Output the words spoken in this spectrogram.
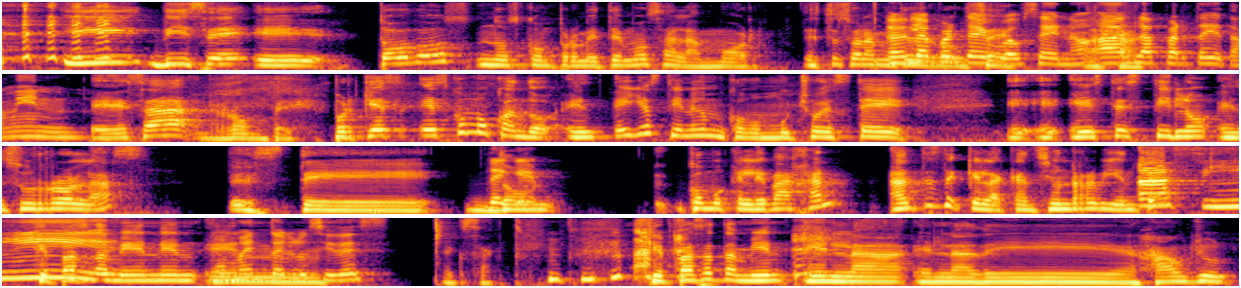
y dice, eh, todos nos comprometemos al amor. Esto es solamente Es la de parte de Rosé. ¿no? Ajá. Ah, es la parte que también... Esa rompe. Porque es, es como cuando en- ellas tienen como mucho este, eh, eh, este estilo en sus rolas. Este. ¿De don- Como que le bajan antes de que la canción reviente. Ah, sí. Que pasa también en. en- Momento de lucidez. Exacto. que pasa también en la, en la de How You.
